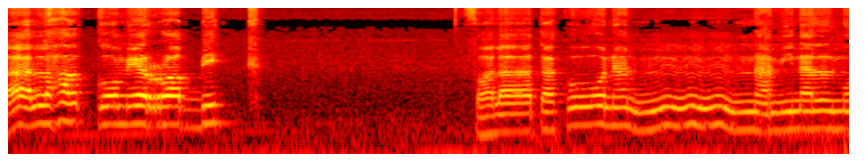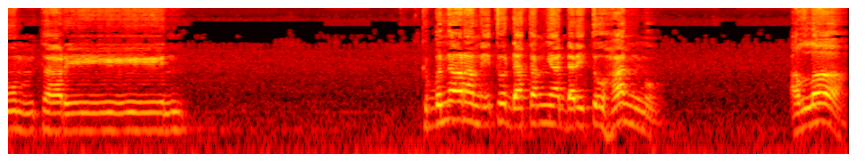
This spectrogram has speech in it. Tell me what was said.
Al-haqqu min rabbik fala takunanna minal mumtarin. Kebenaran itu datangnya dari Tuhanmu. Allah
